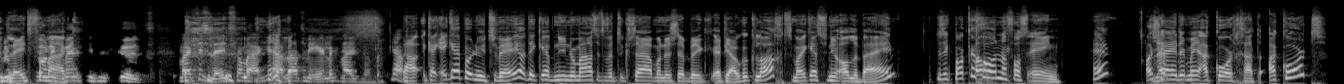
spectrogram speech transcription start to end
leedvermaak. kut. Maar het is leedvermaak. Ja, laten we eerlijk blijven. Ja. Nou, kijk, ik heb er nu twee. Want ik heb nu normaal zitten we natuurlijk samen, dus heb, ik, heb jij ook een klacht. Maar ik heb ze nu allebei. Dus ik pak er gewoon alvast één. Hè? Als jij ermee akkoord gaat. Akkoord?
